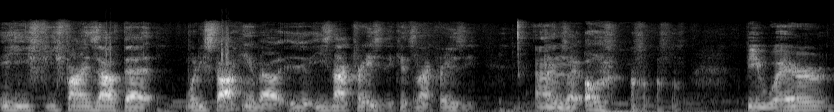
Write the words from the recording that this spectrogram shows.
he he finds out that what he's talking about, he's not crazy. The kid's not crazy, and, he's um, like, oh, beware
